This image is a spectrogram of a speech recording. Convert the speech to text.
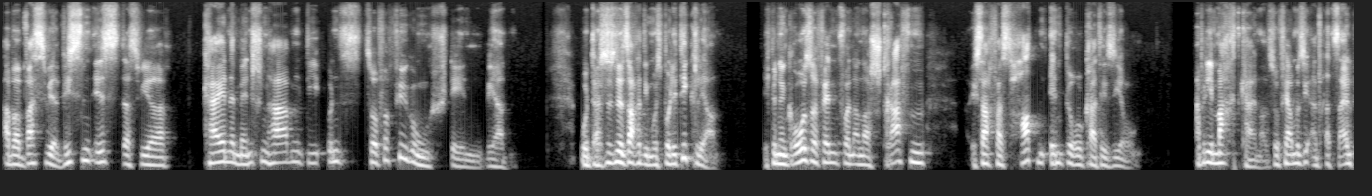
Aber was wir wissen, ist, dass wir keine Menschen haben, die uns zur Verfügung stehen werden. Und das ist eine Sache, die muss Politik klären. Ich bin ein großer Fan von einer straffen, ich sage fast harten Entbürokratisierung. Aber die macht keiner. So fair muss ich einfach sein.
